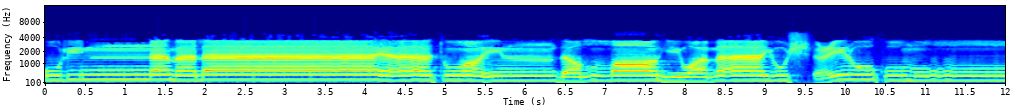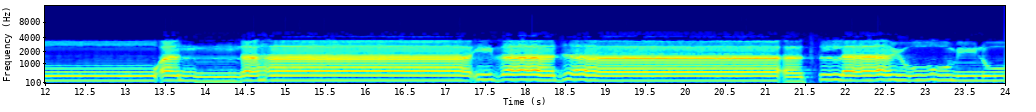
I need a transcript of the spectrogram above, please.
قل إنما الآيات عند الله وما يشعركم أنها إذا جاءت لا يؤمنون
